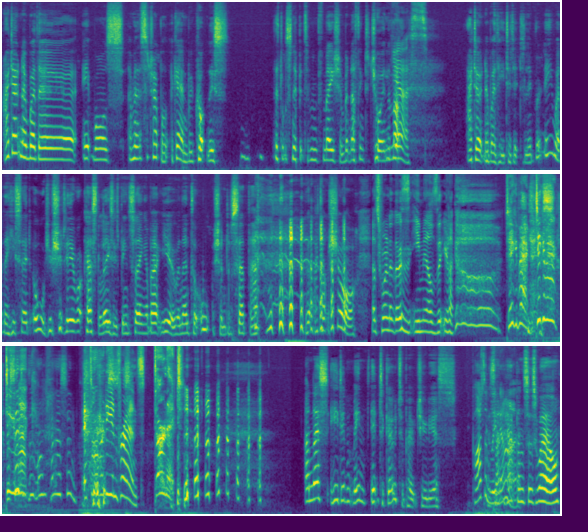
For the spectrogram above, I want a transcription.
I don't know whether it was. I mean, that's the trouble. Again, we've got these little snippets of information, but nothing to join them up. yes. I don't know whether he did it deliberately, whether he said, "Oh, you should hear what Castellesi's been saying about you," and then thought, "Oh, I shouldn't have said that." I'm not sure. That's one of those emails that you're like, oh, take it back, take it back, take I it back. the wrong person. It's already in France. Darn it. Unless he didn't mean it to go to Pope Julius. Possibly that not. happens as well.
